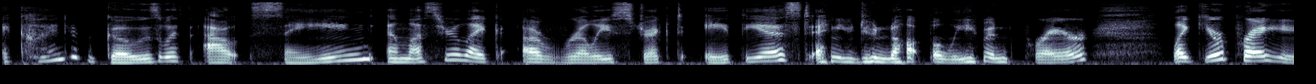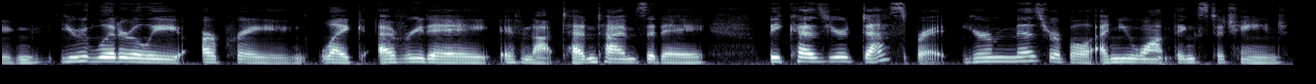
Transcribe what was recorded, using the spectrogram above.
it kind of goes without saying, unless you're like a really strict atheist and you do not believe in prayer. Like you're praying, you literally are praying like every day, if not 10 times a day, because you're desperate, you're miserable, and you want things to change.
